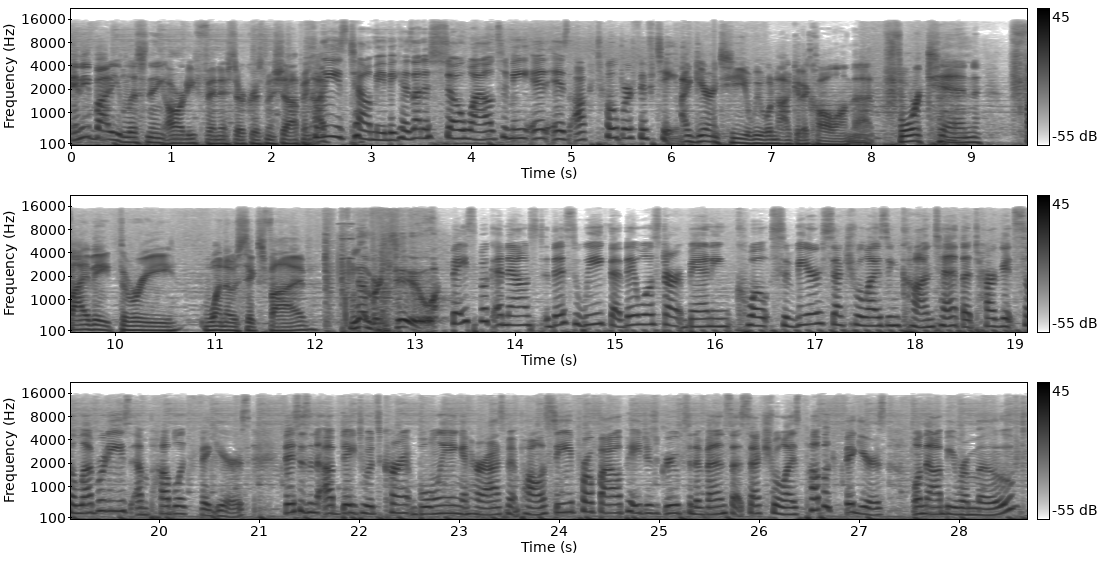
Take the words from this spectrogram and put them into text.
Anybody listening already finished their Christmas shopping? I- Please tell me because that is so wild to me. It is October 15th. I guarantee you we will not get a call on that. 410 583 1065. Number two. Facebook announced this week that they will start banning, quote, severe sexualizing content that targets celebrities and public figures. This is an update to its current bullying and harassment policy. Profile pages, groups, and events that sexualize public figures will now be removed.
